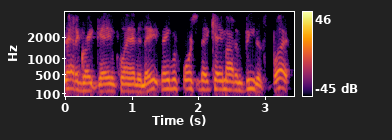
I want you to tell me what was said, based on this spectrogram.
They had a great game plan, and they, they were fortunate they came out and beat us. But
